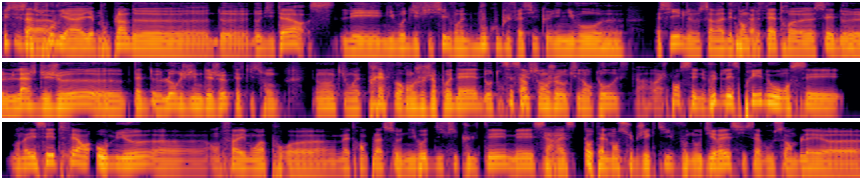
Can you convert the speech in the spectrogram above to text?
Oui, si ça se Euh, trouve, il y, a- il y a pour plein de de- d'auditeurs, c- les niveaux difficiles vont être beaucoup plus faciles que les niveaux euh, faciles. Ça va dépendre peut-être euh, c'est de l'âge des jeux, euh, peut-être de l'origine des jeux. Peut-être qu'ils sont, il y en a qui vont être très forts en jeux japonais, d'autres C'est ça. plus en jeux occidentaux, etc. Ouais. Je pense que c'est une vue de l'esprit. Nous, on s'est on a essayé de faire au mieux, euh, Enfa et moi, pour euh, mettre en place ce niveau de difficulté, mais ça Mhm. reste totalement subjectif. Vous nous direz si ça vous semblait euh,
